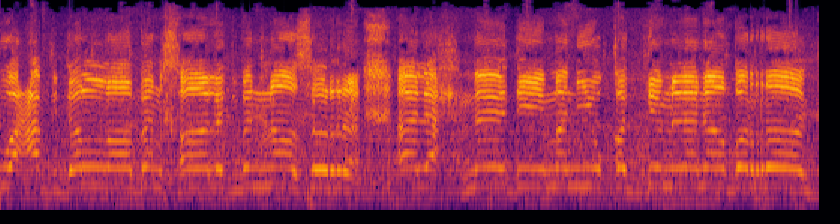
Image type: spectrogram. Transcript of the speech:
وعبد الله بن خالد بن ناصر. الأحمدي من يقدم لنا براك؟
